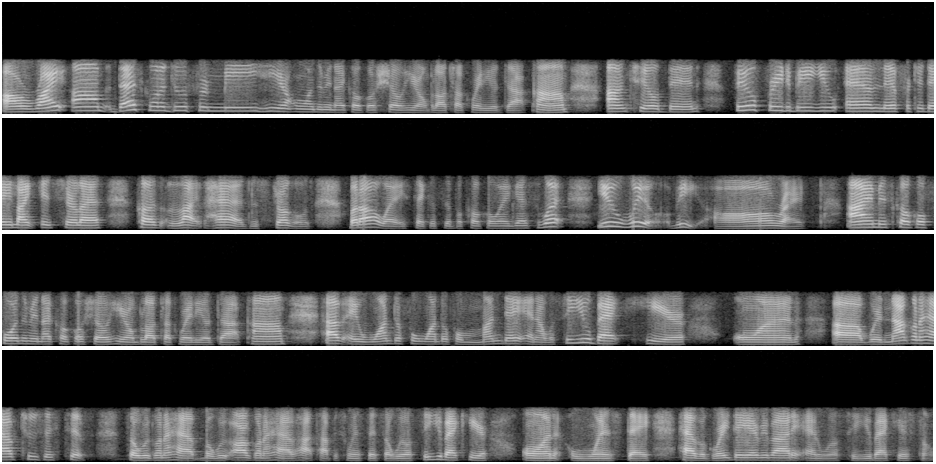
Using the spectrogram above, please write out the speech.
All right, um, that's going to do it for me here on the Midnight Coco Show here on blogtalkradio.com. Until then, feel free to be you and live for today like it's your last, because life has its struggles. But always take a sip of cocoa, and guess what? You will be all right. I'm Miss Coco for the Midnight Coco Show here on blogtalkradio.com. Have a wonderful, wonderful Monday, and I will see you back here on. Uh, we're not going to have Tuesday's tips so we're going to have, but we are going to have Hot Topics Wednesday. So we'll see you back here on Wednesday. Have a great day, everybody, and we'll see you back here soon.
